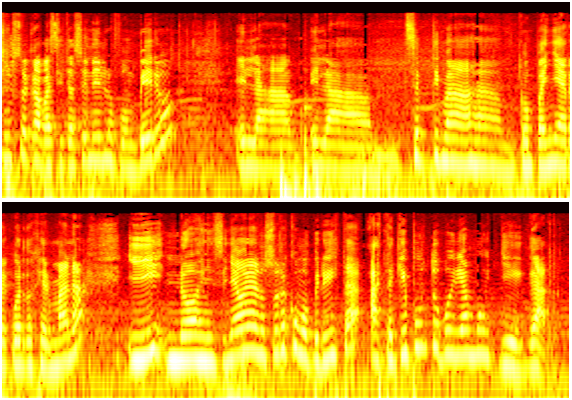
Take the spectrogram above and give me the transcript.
curso de capacitación en los bomberos en la, mm, séptima compañía de recuerdos germana y nos enseñaban a nosotros como periodistas hasta qué punto podríamos llegar.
